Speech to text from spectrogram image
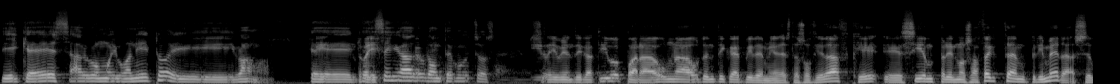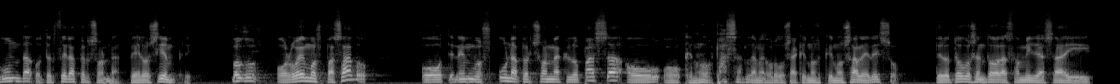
y que es algo muy bonito y vamos, que, que siga durante muchos años. y reivindicativo para una auténtica epidemia de esta sociedad que eh, siempre nos afecta en primera, segunda o tercera persona, pero siempre. Todos o lo hemos pasado o tenemos una persona que lo pasa o, o que no lo pasa, o sea, que no, que no sale de eso. Pero todos en todas las familias hay,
